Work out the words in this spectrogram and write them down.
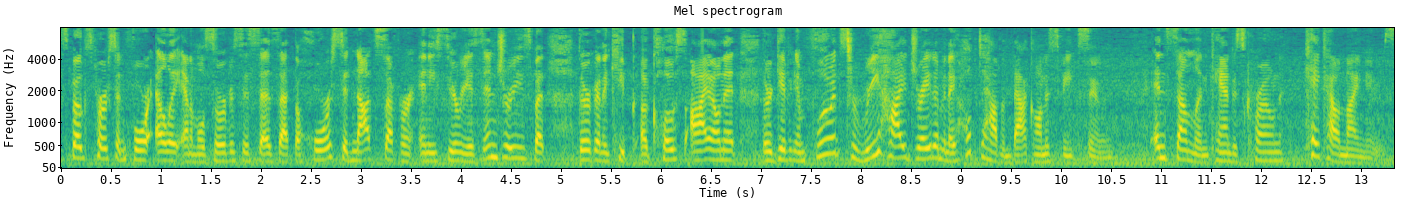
spokesperson for LA Animal Services says that the horse did not suffer any serious injuries, but they're going to keep a close eye on it. They're giving him fluids to rehydrate him, and they hope to have him back on his feet soon. In Sunland, Kandiss Crone, KCAL 9 News.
